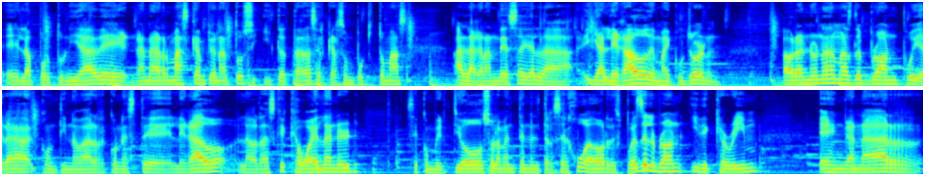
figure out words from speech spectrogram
eh, la oportunidad de ganar más campeonatos y tratar de acercarse un poquito más a la grandeza y, al legado de Michael Jordan. Ahora, no nada más LeBron pudiera continuar con este legado. La verdad es que Kawhi Leonard se convirtió solamente en el tercer jugador después de LeBron y de Kareem en ganar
